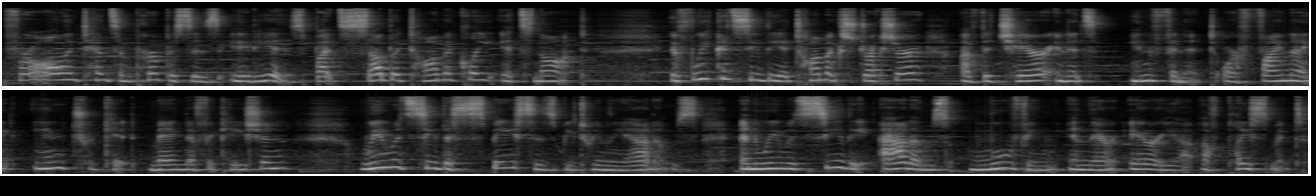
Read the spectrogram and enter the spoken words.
for all intents and purposes, it is, but subatomically, it's not. If we could see the atomic structure of the chair in its infinite or finite intricate magnification, we would see the spaces between the atoms, and we would see the atoms moving in their area of placement.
